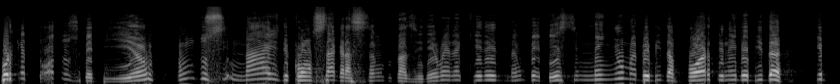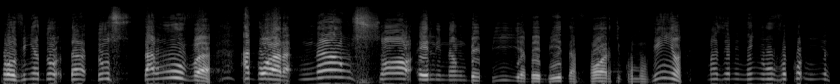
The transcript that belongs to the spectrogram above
porque todos bebiam, um dos sinais de consagração do nazireu era que ele não bebesse nenhuma bebida forte, nem bebida que provinha do, da, dos, da uva. Agora, não só ele não bebia bebida forte como vinho, mas ele nem uva comia.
